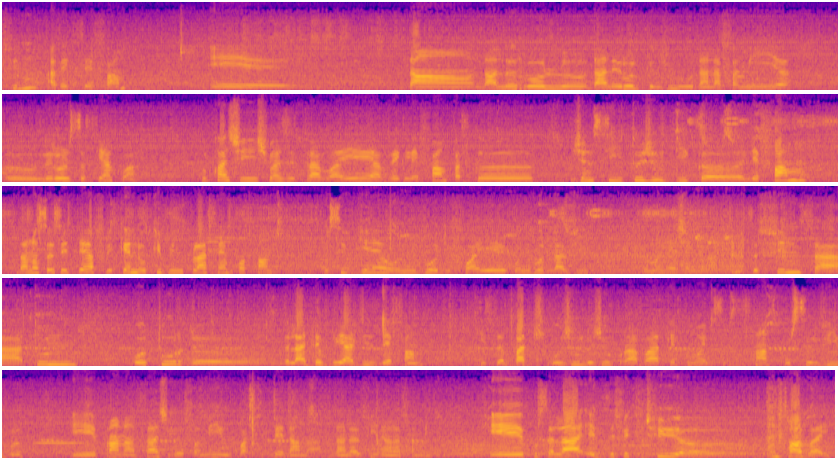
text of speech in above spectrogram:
film avec ces femmes et dans, dans, le rôle, dans qu'elles jouent dans la famille, euh, le rôle social. Quoi. Pourquoi j'ai choisi de travailler avec les femmes? Parce que je me suis toujours dit que les femmes dans nos sociétés africaines occupent une place importante, aussi bien au niveau du foyer qu'au niveau de la vie de manière générale. Ce film, ça tourne autour de, de la débrouillardise des femmes qui se battent au jour le jour pour avoir quelques moyens de subsistance pour survivre et prendre en charge leur famille ou participer dans la, dans la vie, dans la famille. Et pour cela, elles effectuent euh, un travail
